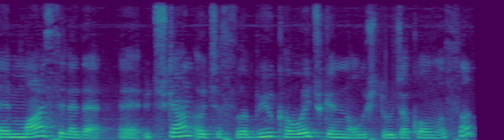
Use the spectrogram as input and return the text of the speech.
e, Mars ile de e, üçgen açısı büyük hava üçgenini oluşturacak olması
